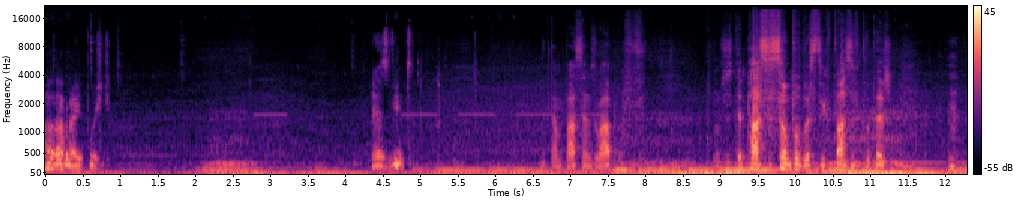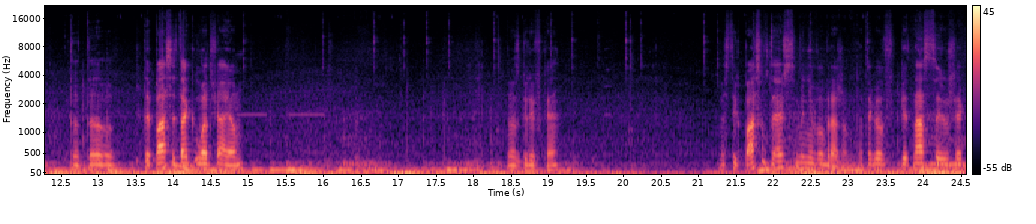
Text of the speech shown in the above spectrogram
No dobra i puść. Jest git. Tam pasem złap. No te pasy są po bez tych pasów, to też... To, to... Te pasy tak ułatwiają. Rozgrywkę. Bez tych pasów to ja już sobie nie wyobrażam. Dlatego w 15 już jak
